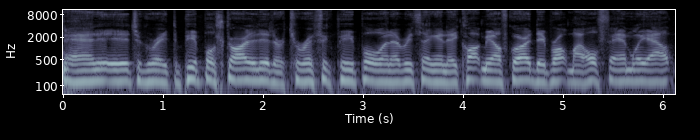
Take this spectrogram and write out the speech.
And it- it's great. The people started it are terrific people and everything. And they caught me off guard. They brought my whole family out,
